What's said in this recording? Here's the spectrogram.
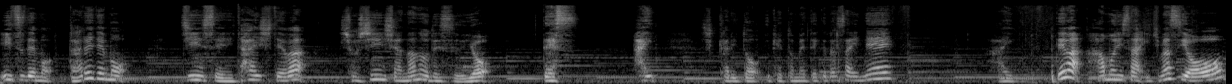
いつでも誰でも人生に対しては初心者なのですよですはいしっかりと受け止めてくださいねはいではハーモニーさんいきますよ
